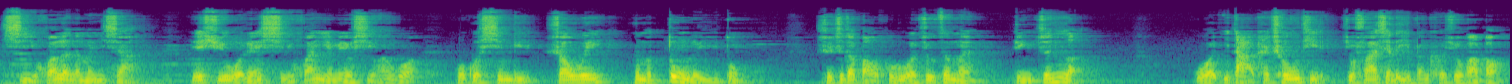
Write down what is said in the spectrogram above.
喜欢了那么一下。也许我连喜欢也没有喜欢过，不过心里稍微那么动了一动。谁知道宝葫芦就这么顶针了？我一打开抽屉，就发现了一本科学画报，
